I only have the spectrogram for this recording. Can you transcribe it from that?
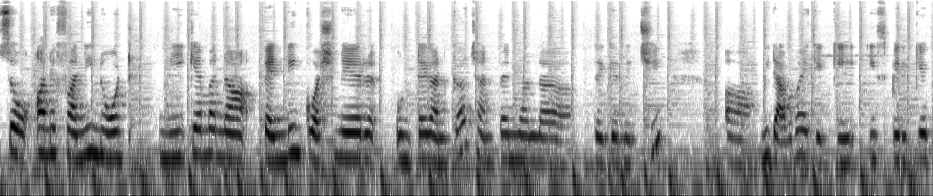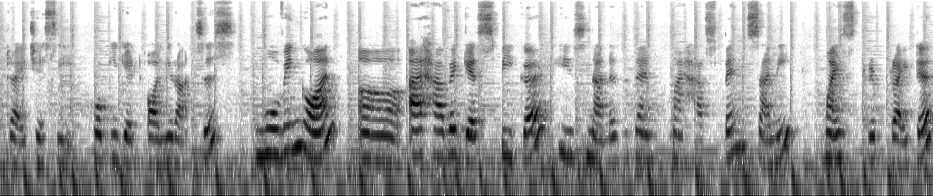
so on a funny note మీకేమన్నా పెండింగ్ క్వశ్చనేర్ ఉంటే కనుక చనిపోయిన వాళ్ళ దగ్గర నుంచి మీ డాబాకి ఎక్కి ఈ స్పిరికెట్ ట్రై చేసి hope you get all your answers. Moving on I have a guest speaker he's none other than my husband Sunny my script writer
